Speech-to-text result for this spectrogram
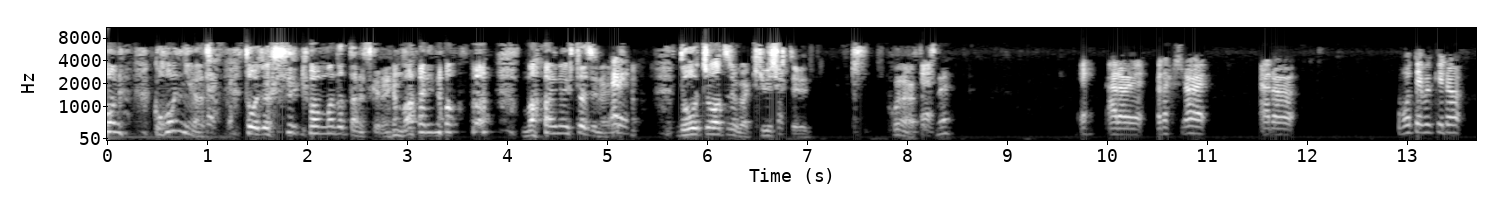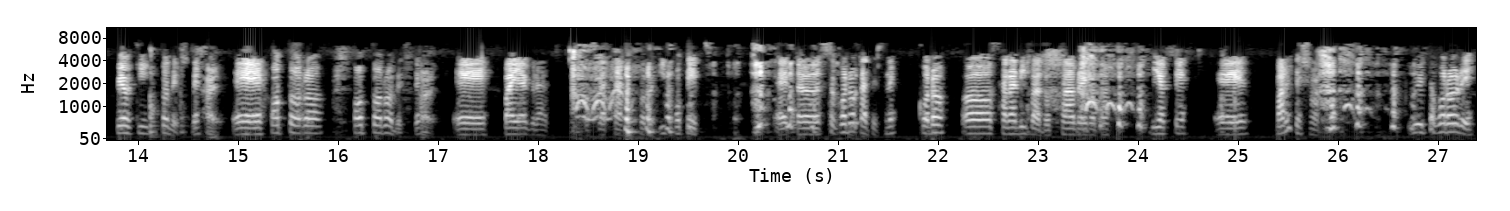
ご本人は登場する気満々だったんですけどね、周りの、周りの人たちのはい同調圧力が厳しくて、き来なかったですね。え、あの、私の、あの、表向きの病気とですね、はい。えー、本当の、本当のですね、はいえー、バイアグラだった、このインポテンツ。えっ、と、そこのがですね、この、ラリーマンのサーベイことによって、えー、バレてしまった。というところに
